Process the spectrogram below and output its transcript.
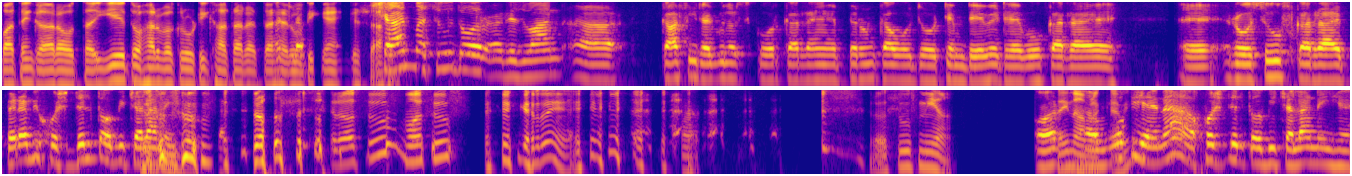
باتیں کر رہا ہوتا ہے۔ یہ تو ہر وقت روٹی کھاتا رہتا ہے مطلب روٹی گینگ کے ساتھ۔ شان مسعود اور رضوان کافی ریگولر سکور کر رہے ہیں۔ پھر ان کا وہ جو ٹیم ڈیوڈ ہے وہ کر رہا ہے روسوف کر رہا ہے۔ پھر ابھی خوش دل تو ابھی چلا نہیں۔ روسوف۔ موصوف کر رہے ہیں۔ روسوف میاں اور صحیح نام آ، رکھا ہے وہ بھی ہے نا خوش دل تو ابھی چلا نہیں ہے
